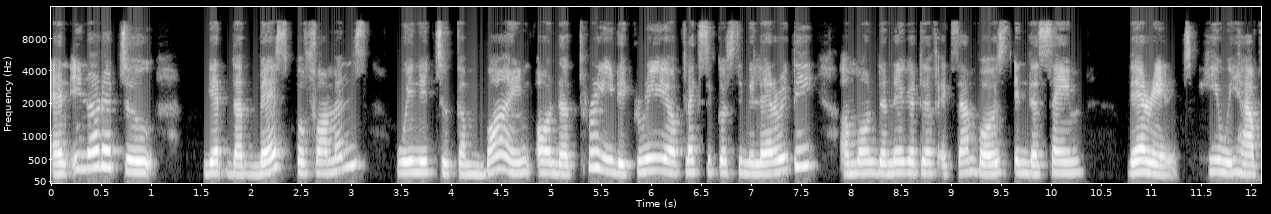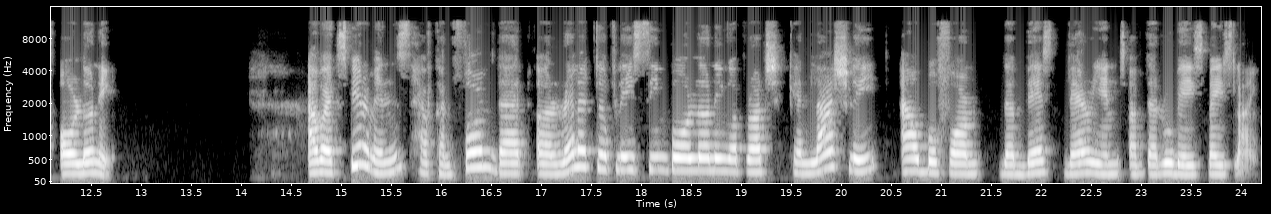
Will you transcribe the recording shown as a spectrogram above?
And in order to get the best performance, we need to combine all the three degree of lexical similarity among the negative examples in the same variant. Here we have all learning. Our experiments have confirmed that a relatively simple learning approach can largely outperform the best variant of the rule-based baseline.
